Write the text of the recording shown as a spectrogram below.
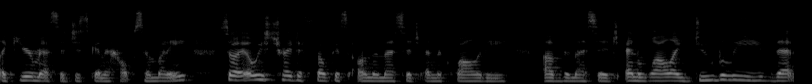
like your message is going to help somebody. So I always tried to focus on the message and the quality of the message. And while I do believe that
